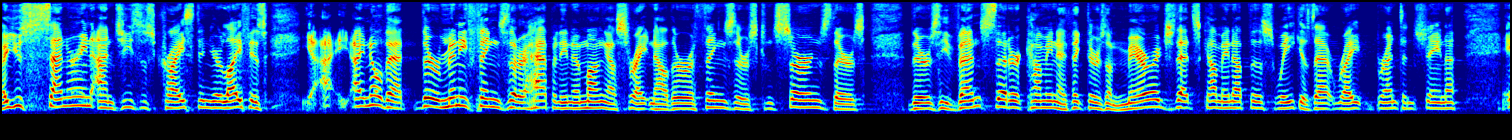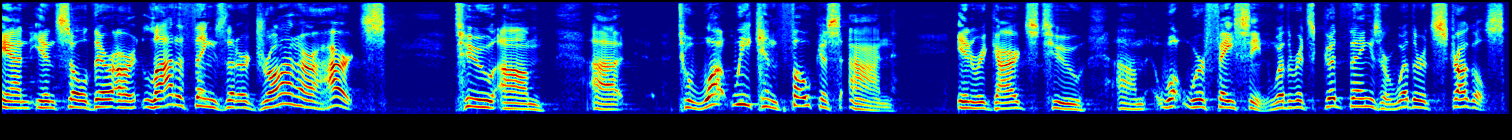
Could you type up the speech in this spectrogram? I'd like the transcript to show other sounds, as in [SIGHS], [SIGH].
are you centering on Jesus Christ in your life? Is I, I, know that there are many things that are happening among us right now. There are things, there's concerns, there's there's events that are coming. I think there's a marriage that's coming up this week. Is that right, Brent and Shana? And and so there are a lot of things that are drawing our hearts to um, uh, to what we can focus on in regards to um, what we're facing, whether it's good things or whether it's struggles.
